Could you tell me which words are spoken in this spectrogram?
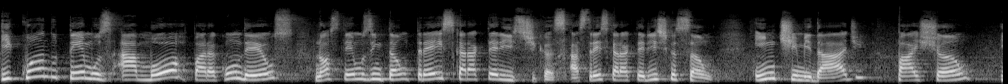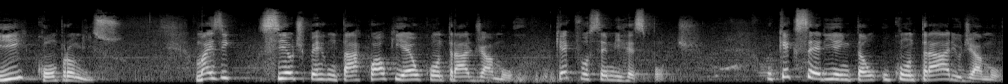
E quando temos amor para com Deus, nós temos então três características. As três características são intimidade, paixão e compromisso. Mas e se eu te perguntar qual que é o contrário de amor? O que é que você me responde? O que, que seria então o contrário de amor?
